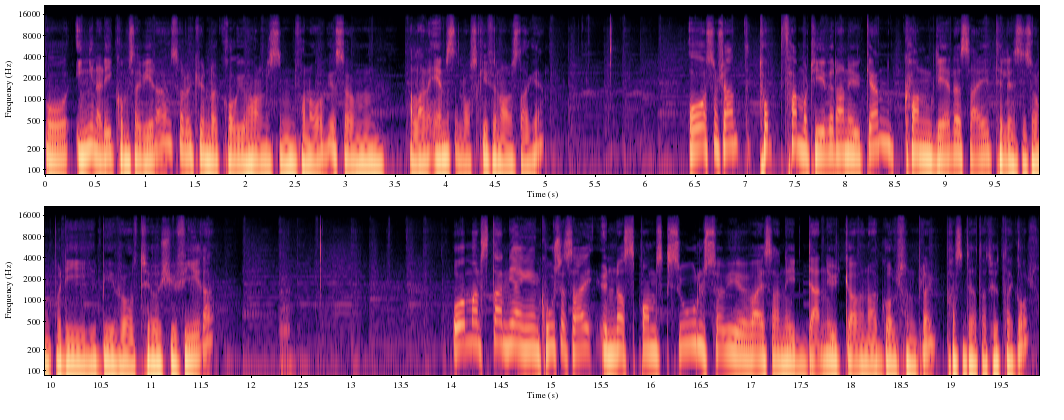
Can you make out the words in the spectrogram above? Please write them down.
og ingen av de kom seg videre, så er det kun da Krog Johannessen fra Norge som Eller den eneste norske i finalestaget. Og som kjent, topp 25 denne uken kan glede seg til en sesong på de World Tour 24. Og mens den gjengen koser seg under spansk sol, så er vi ved veis ende i denne utgaven av Golf Unplugged, presentert av Tutta Golf.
